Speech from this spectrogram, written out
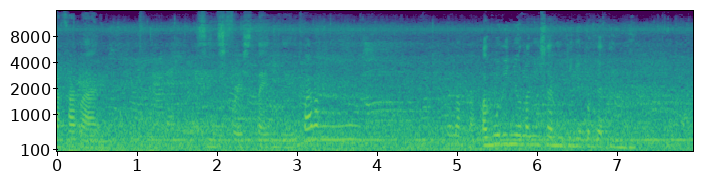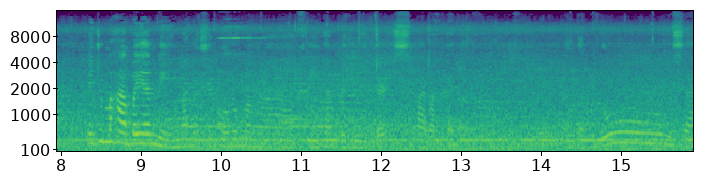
lakaran. Since first time din. Parang, alam ka, pagurin nyo lang yung sarili nyo pagdating. Medyo mahaba yan eh. Mga siguro mga 300 meters. Parang ganun. Doon sa...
